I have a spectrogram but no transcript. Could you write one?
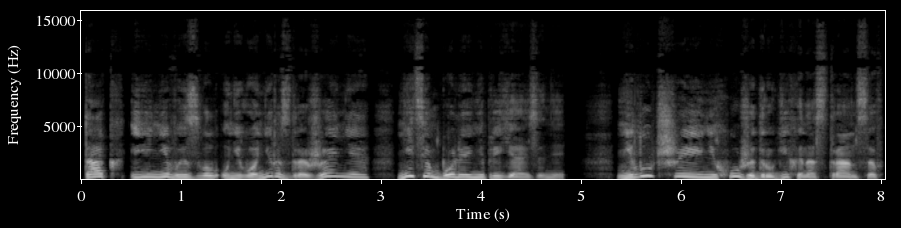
так и не вызвал у него ни раздражения, ни тем более неприязни. Не лучше и не хуже других иностранцев,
